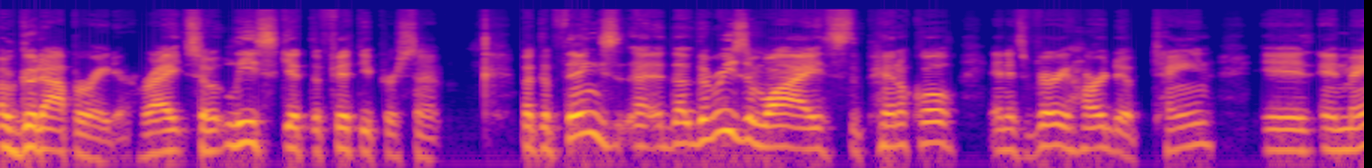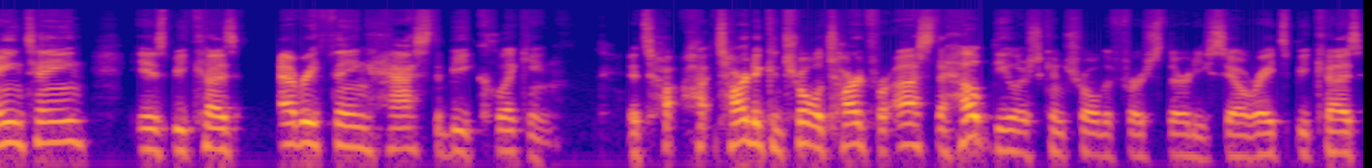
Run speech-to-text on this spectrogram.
a good operator, right? So at least get the 50%. But the things, uh, the, the reason why it's the pinnacle and it's very hard to obtain is and maintain is because everything has to be clicking. It's, it's hard to control. It's hard for us to help dealers control the first 30 sale rates because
